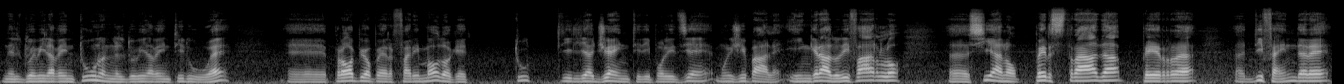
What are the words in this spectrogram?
nel 2021 e nel 2022, eh, proprio per fare in modo che tutti gli agenti di polizia municipale in grado di farlo eh, siano per strada per difendere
